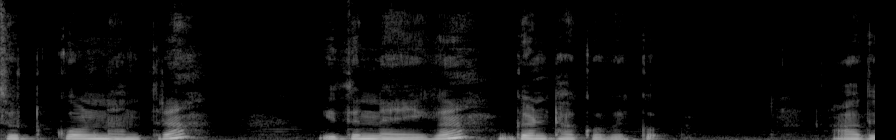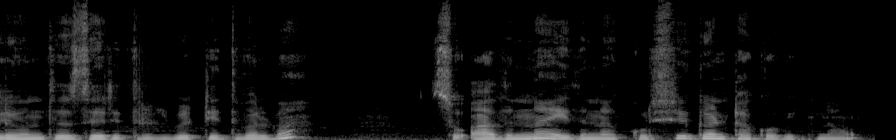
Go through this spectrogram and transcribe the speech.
ಸುಟ್ಕೊಂಡ ನಂತರ ಇದನ್ನು ಈಗ ಗಂಟು ಹಾಕೋಬೇಕು. ಆಗಲೇ ಒಂದು ಜರಿ ಥ್ರೆಡ್ ಬಿಟ್ಟಿದ್ವಲ್ವ ಸೊ ಅದನ್ನು ಇದನ್ನು ಕುಡಿಸಿ ಗಂಟು ಹಾಕೋಬೇಕು ನಾವು.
